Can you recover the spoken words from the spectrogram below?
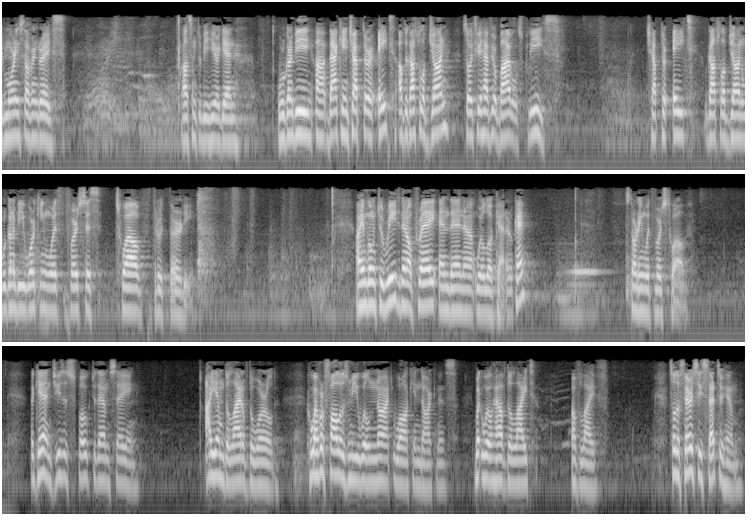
Good morning, Sovereign Grace. Awesome to be here again. We're going to be uh, back in chapter 8 of the Gospel of John. So if you have your Bibles, please. Chapter 8, Gospel of John. We're going to be working with verses 12 through 30. I am going to read, then I'll pray, and then uh, we'll look at it, okay? Starting with verse 12. Again, Jesus spoke to them, saying, I am the light of the world. Whoever follows me will not walk in darkness, but will have the light of life. So the Pharisees said to him,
